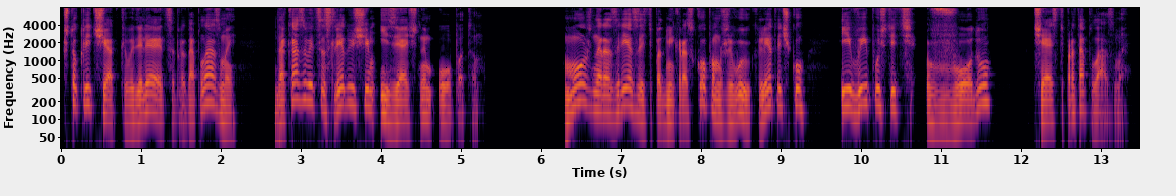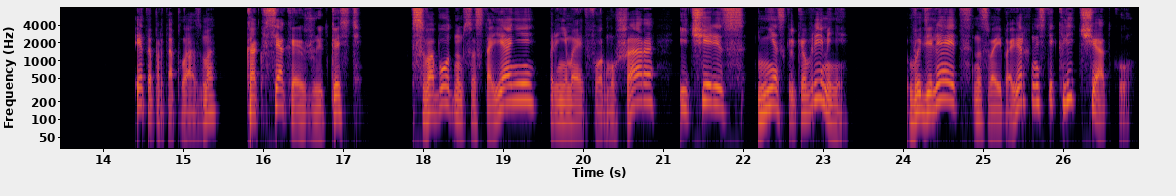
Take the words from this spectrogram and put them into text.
Что клетчатка выделяется протоплазмой, доказывается следующим изящным опытом. Можно разрезать под микроскопом живую клеточку и выпустить в воду часть протоплазмы. Эта протоплазма, как всякая жидкость, в свободном состоянии принимает форму шара и через несколько времени выделяет на своей поверхности клетчатку,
